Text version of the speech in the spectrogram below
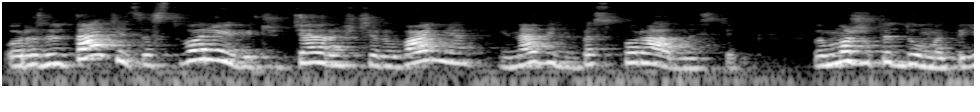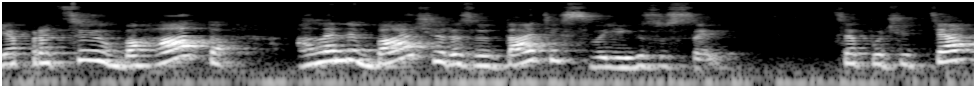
У результаті це створює відчуття розчарування і навіть безпорадності. Ви можете думати, я працюю багато, але не бачу результатів своїх зусиль. Це почуття,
